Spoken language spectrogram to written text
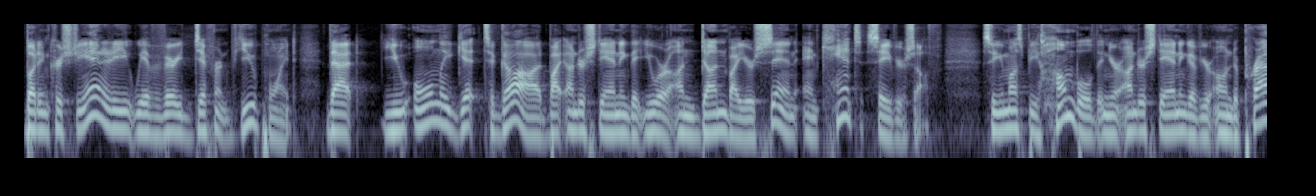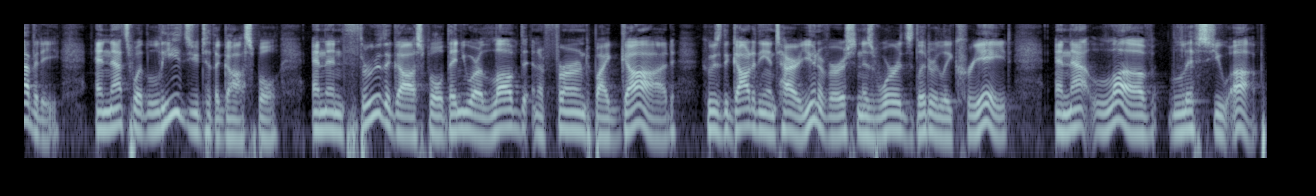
But in Christianity, we have a very different viewpoint that you only get to God by understanding that you are undone by your sin and can't save yourself. So you must be humbled in your understanding of your own depravity. And that's what leads you to the gospel. And then through the gospel, then you are loved and affirmed by God, who's the God of the entire universe, and his words literally create. And that love lifts you up.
